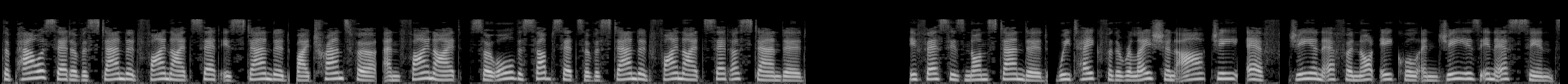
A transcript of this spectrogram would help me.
The power set of a standard finite set is standard by transfer and finite, so all the subsets of a standard finite set are standard. If S is non-standard, we take for the relation R G, F, G and F are not equal and G is in S since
